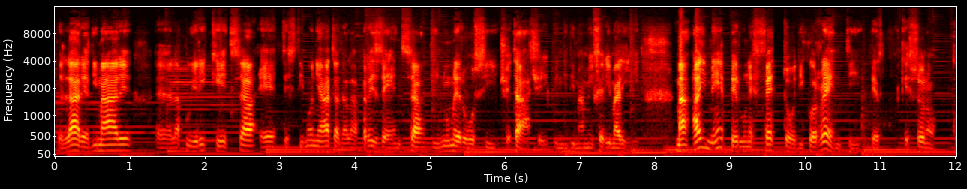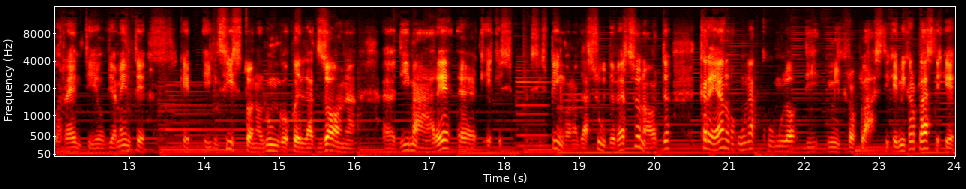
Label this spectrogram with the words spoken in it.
quell'area di mare eh, la cui ricchezza è testimoniata dalla presenza di numerosi cetacei, quindi di mammiferi marini. Ma ahimè, per un effetto di correnti, per, che sono correnti ovviamente che insistono lungo quella zona eh, di mare eh, e che si, si, spingono da sud verso nord, creano un accumulo di microplastiche. Microplastiche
